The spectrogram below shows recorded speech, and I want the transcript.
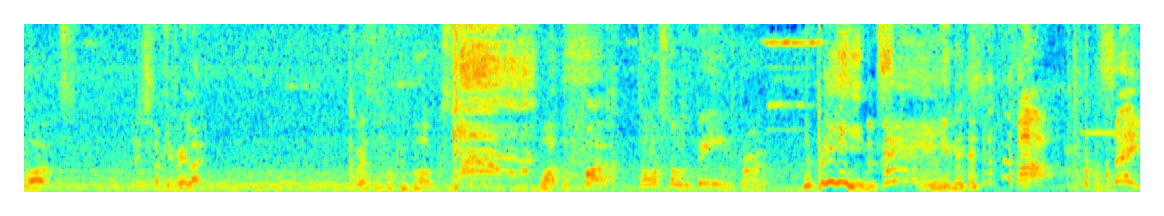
What? I just fucking realised. Where's the fucking box? what the fuck? Don't stole the beans, bro. The beans. The beans. Fuck! Say!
